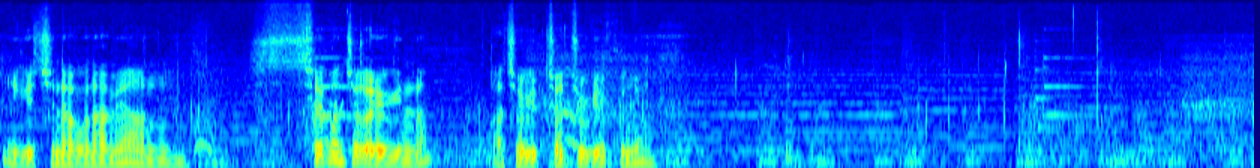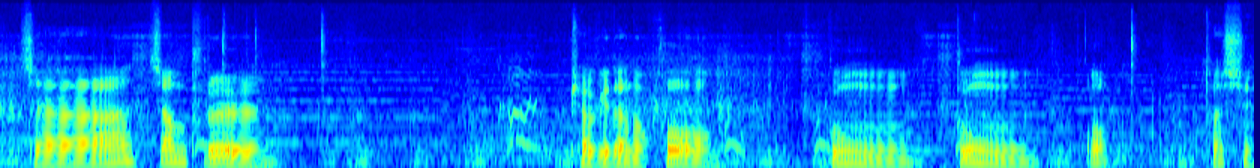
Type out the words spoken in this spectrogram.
이게 지나고 나면 세 번째가 여기 있나? 아 저기 저쪽에 있군요 자 점프를 벽에다 놓고 붕 뿡. 어? 다시.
